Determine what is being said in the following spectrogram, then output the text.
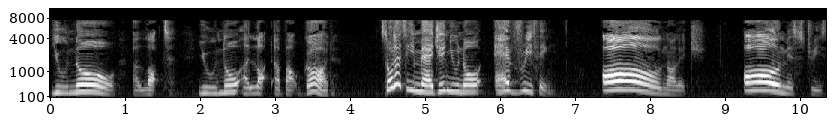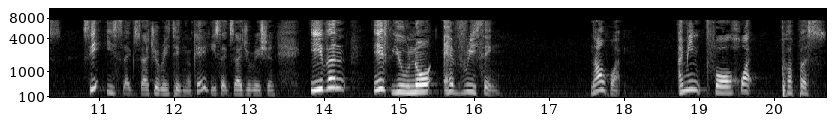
You know a lot. You know a lot about God. So let's imagine you know everything, all knowledge, all mysteries. See, he's exaggerating, okay? He's exaggeration. Even if you know everything, now what? I mean, for what purpose?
